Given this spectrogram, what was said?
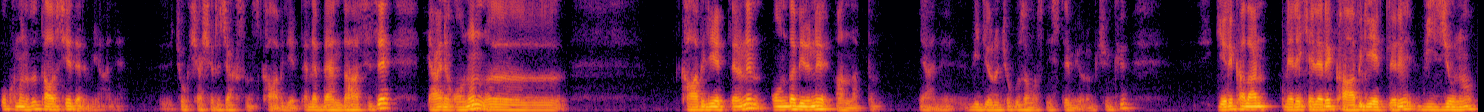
okumanızı tavsiye ederim yani. Çok şaşıracaksınız kabiliyetlerine. Ben daha size yani onun e, kabiliyetlerinin onda birini anlattım. Yani videonun çok uzamasını istemiyorum çünkü. Geri kalan melekeleri, kabiliyetleri, vizyonu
